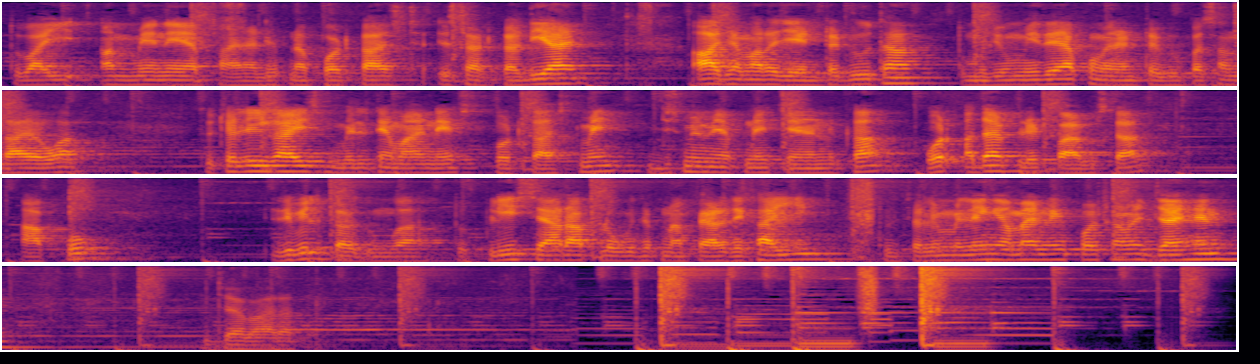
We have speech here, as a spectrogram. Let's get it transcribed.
तो भाई अब मैंने फाइनली अपना पॉडकास्ट स्टार्ट कर दिया है। आज हमारा ये इंटरव्यू था तो मुझे उम्मीद है आपको मेरा इंटरव्यू पसंद आया होगा। तो चलिए गाइज़ मिलते हैं हमारे नेक्स्ट पॉडकास्ट में, जिसमें मैं अपने चैनल का और अदर प्लेटफॉर्म्स का आपको रिवील कर दूँगा। तो प्लीज़ यार, आप लोग मुझे अपना प्यार दिखाइए। तो चलिए मिलेंगे हमारे नेक्स्ट पॉडकास्ट में। जय हिंद। जय भारत।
